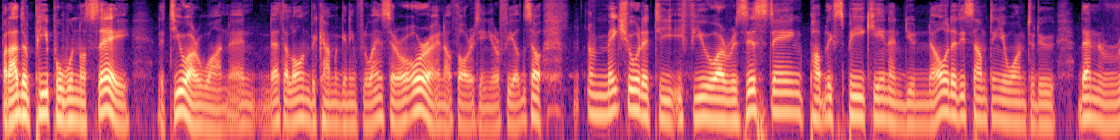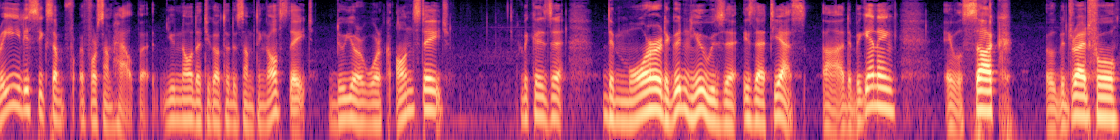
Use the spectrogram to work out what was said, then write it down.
but other people will not say that you are one and that alone becoming an influencer or, an authority in your field. So uh, make sure that if you are resisting public speaking and you know that is something you want to do then really seek some for some help. You know that you got to do something off stage do your work on stage because uh, the more the good news uh, is that yes uh, at the beginning it will suck it will be dreadful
